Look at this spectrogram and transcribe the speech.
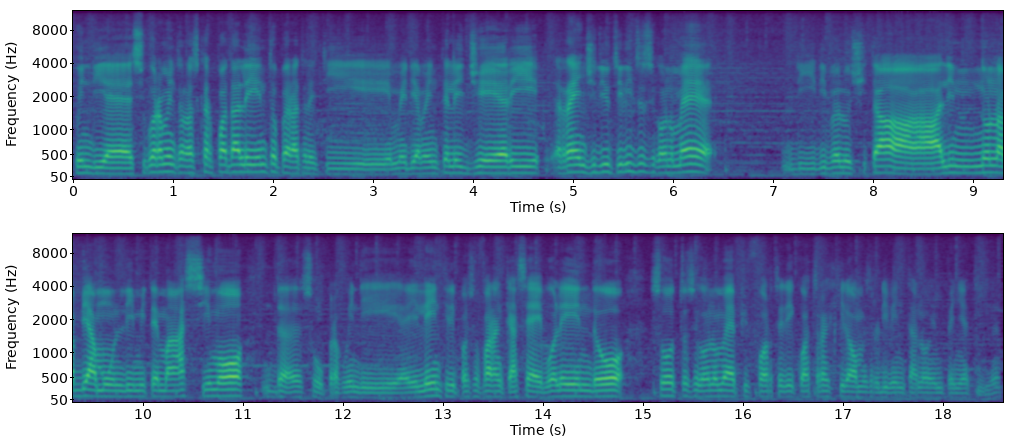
Quindi è sicuramente una scarpa da lento per atleti mediamente leggeri. Range di utilizzo secondo me di, di, velocità lì non abbiamo un limite massimo sopra quindi i lenti li posso fare anche a 6 volendo sotto secondo me più forte dei 4 al chilometro diventano impegnative.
